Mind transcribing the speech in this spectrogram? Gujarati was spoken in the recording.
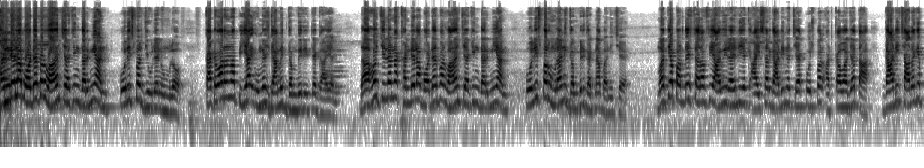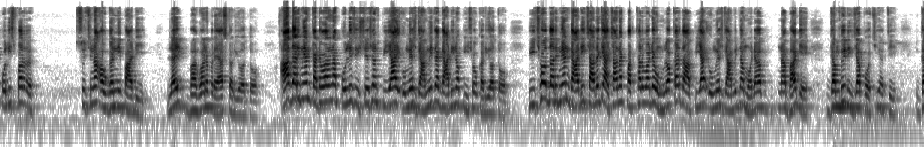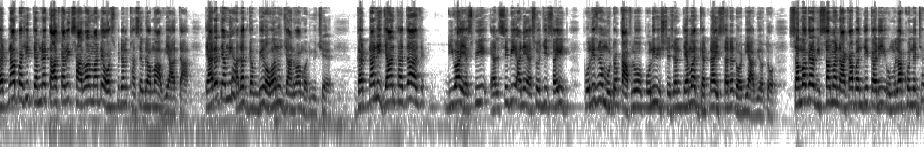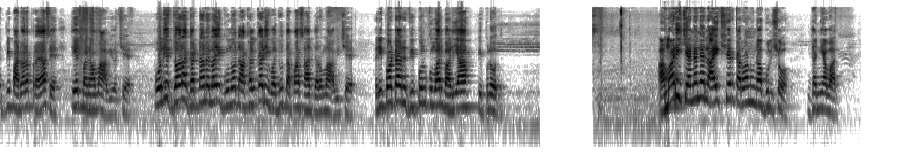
ખંડેલા બોર્ડર પર વાહન ચેકિંગ દરમિયાન પોલીસ પર જીવલેણ હુમલો. કટવારાના પીઆઈ ઉમેશ ગામિત ગંભીર રીતે ઘાયલ. દાહોદ જિલ્લાના ખંડેલા બોર્ડર પર વાહન ચેકિંગ દરમિયાન પોલીસ પર હુમલાની ગંભીર ઘટના બની છે. મધ્યપ્રદેશ તરફથી આવી રહેલી એક આઈસર ગાડીને ચેકપોસ્ટ પર અટકાવવા જતાં ગાડી ચાલકે પોલીસ પર સૂચના અવગણની પાડી. લઈ ભાગવાનો પ્રયાસ કર્યો હતો. આ દરમિયાન કટવારાના પોલીસ સ્ટેશન પીઆઈ ઉમેશ ગામિતે ગાડીનો પીછો કર્યો હતો. પીછો દરમિયાન ગાડી ચાલકે અચાનક પથ્થર વડે હુમલો કરતા પીઆઈ ઉમેશ ગામિતના મોઢાના ભાગે ગંભીર ઈજા પહોંચી હતી. ઘટના પછી તેમને તાત્કાલિક સારવાર માટે હોસ્પિટલ ખસેડવામાં આવ્યા હતા. ત્યારે તેમની હાલત ગંભીર હોવાનું જાણવા મળ્યું છે. ઘટનાની જાણ થતાં જ ડીવાયએસપી, એલસીબી અને એસઓજી સહિત પોલીસનો મોટો કાફલો પોલીસ સ્ટેશન તેમજ ઘટના સ્થળે દોડી આવ્યો હતો. સમગ્ર વિસ્તારમાં નાકાબંધી કરી હુમલાખોરને ઝડપી પાડવાના પ્રયાસે તેજ બનાવવામાં આવ્યો છે. પોલીસ દ્વારા ઘટનાને લઈ ગુનો દાખલ કરી વધુ તપાસ હાથ ધરવામાં આવી છે. રિપોર્ટર વિપુલ કુમાર બારિયા પીપલોદ અમારી ચેનલને લાઈક, શેર કરવાનું ના ભૂલશો. ધન્યવાદ.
